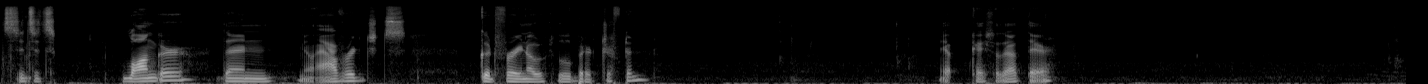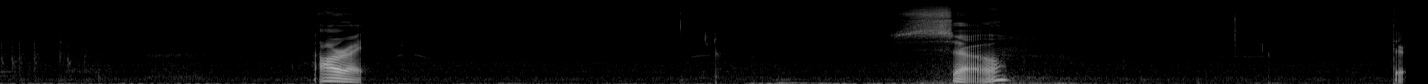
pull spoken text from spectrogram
Since it's longer than, you know, average, it's good for, you know, a little bit of drifting. Yep, okay, so they're out there. Alright. So... They're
